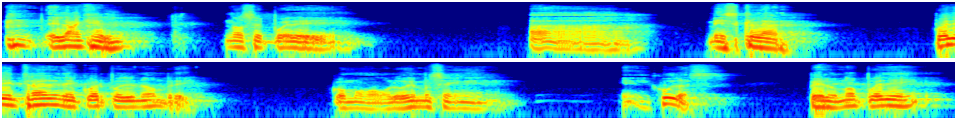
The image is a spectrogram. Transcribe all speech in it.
el ángel no se puede ah, mezclar. Puede entrar en el cuerpo de un hombre, como lo vemos en, Judas, pero no puede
